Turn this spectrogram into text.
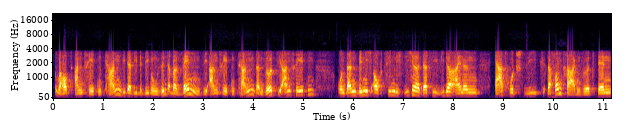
überhaupt antreten kann, wie da die Bedingungen sind. Aber wenn sie antreten kann, dann wird sie antreten. Und dann bin ich auch ziemlich sicher, dass sie wieder einen Erdrutschsieg davontragen wird. Denn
